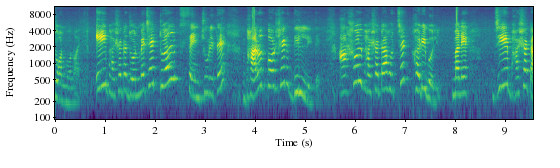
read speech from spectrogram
জন্ম নয়। এই ভাষাটা জন্মেছে টুয়েলভ সেঞ্চুরিতে ভারতবর্ষের দিল্লিতে। আসল ভাষাটা হচ্ছে খড়িবলি মানে যে ভাষাটা,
